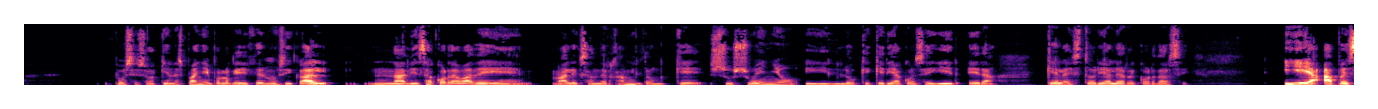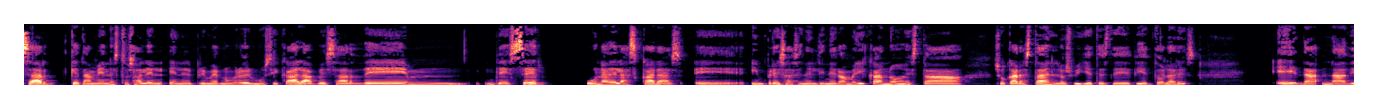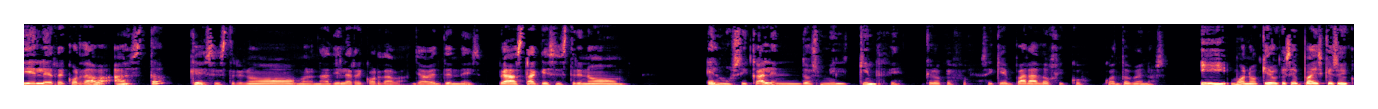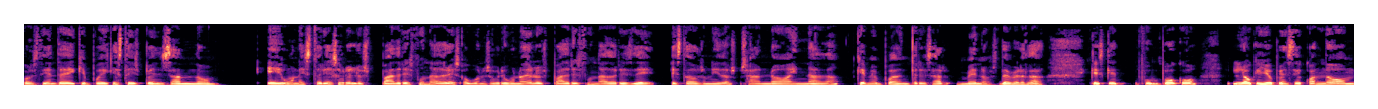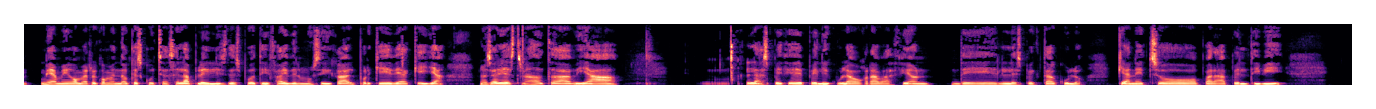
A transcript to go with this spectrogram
pues eso, aquí en España y por lo que dice el musical, nadie se acordaba de Alexander Hamilton, que su sueño y lo que quería conseguir era que la historia le recordase. Y a pesar que también esto sale en el primer número del musical, a pesar de, mm, de ser una de las caras eh, impresas en el dinero americano, está, su cara está en los billetes de 10 dólares, eh, nadie le recordaba hasta que se estrenó, bueno, nadie le recordaba, ya me entendéis, hasta que se estrenó el musical en 2015, creo que fue, así que paradójico, cuanto menos. Y bueno, quiero que sepáis que soy consciente de que puede que estéis pensando eh, una historia sobre los padres fundadores, o bueno, sobre uno de los padres fundadores de Estados Unidos. O sea, no hay nada que me pueda interesar menos, de verdad. Que es que fue un poco lo que yo pensé cuando mi amigo me recomendó que escuchase la playlist de Spotify del musical, porque de aquella no se había estrenado todavía la especie de película o grabación del espectáculo que han hecho para Apple TV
